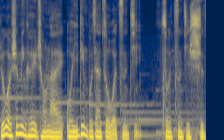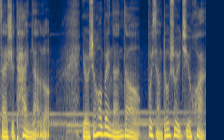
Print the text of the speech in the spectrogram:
如果生命可以重来，我一定不再做我自己。做自己实在是太难了，有时候被难到不想多说一句话，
